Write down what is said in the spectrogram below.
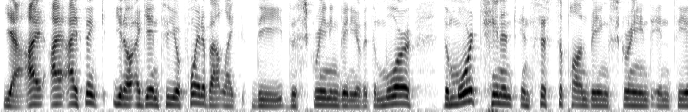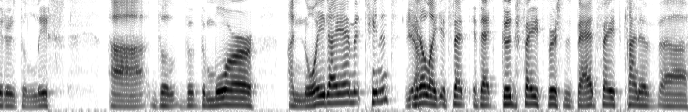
Yeah, I, I I think you know again to your point about like the the screening venue of it. The more the more Tenet insists upon being screened in theaters, the less uh, the the the more annoyed I am at Tenet. Yeah. You know, like it's that that good faith versus bad faith kind of uh,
